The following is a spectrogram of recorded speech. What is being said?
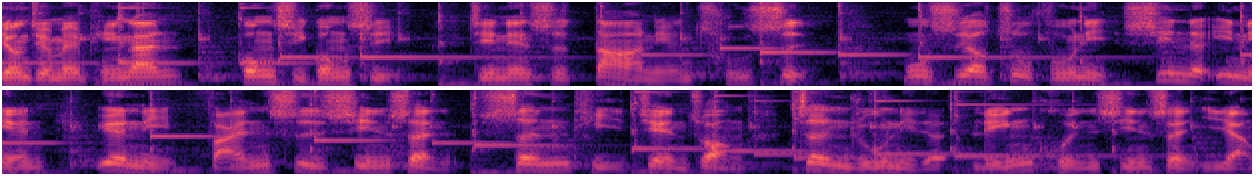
弟兄姐妹平安，恭喜恭喜！今天是大年初四，牧师要祝福你，新的一年，愿你凡事兴盛，身体健壮，正如你的灵魂兴盛一样。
